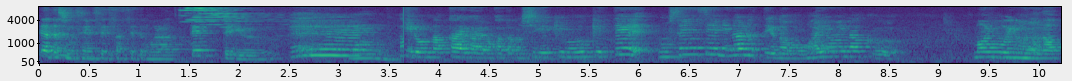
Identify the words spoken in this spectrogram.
で私も先生させてもらってっていう、へうえ、ん、いろんな海外の方の刺激も受けてもう先生になるっていうのはもう迷いなく。迷いもなかっ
